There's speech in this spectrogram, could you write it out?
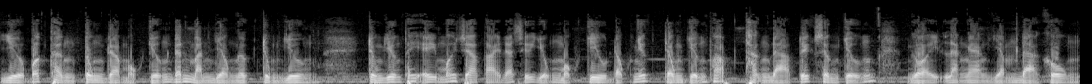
vừa bất thần tung ra một chưởng đánh mạnh vào ngực Trùng Dương. Trùng Dương thấy y mới ra tay đã sử dụng một chiêu độc nhất trong chưởng pháp thần đà tuyết sơn chưởng, gọi là ngàn dặm đà khôn,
